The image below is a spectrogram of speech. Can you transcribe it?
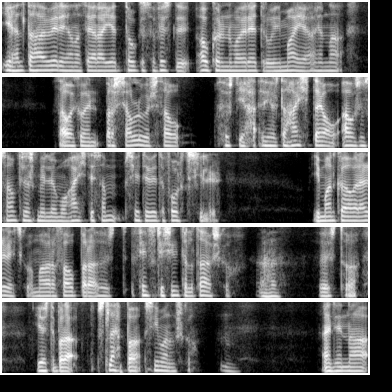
ég held að það hafi verið hérna þegar að ég tók þess að fyrstu ákvörðunum að vera eitthvað í mæja hérna, þá eitthvað en bara sjálfur þá, þú veist, ég, ég veist að hætta á, á þessum samfélagsmiðlum og hætti samsétti við þetta fólk skilur ég man hvað það var erfitt sko, maður var að fá bara þú veist, 50 símtal á dag sko, Aha. þú veist, og ég þurfti bara að sleppa símanum sko Mm. en hérna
